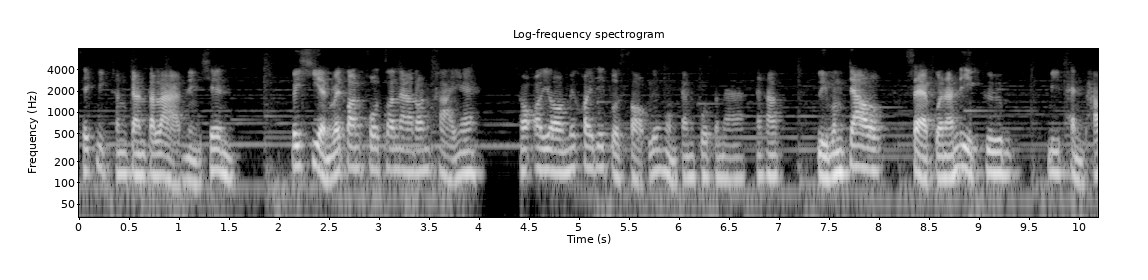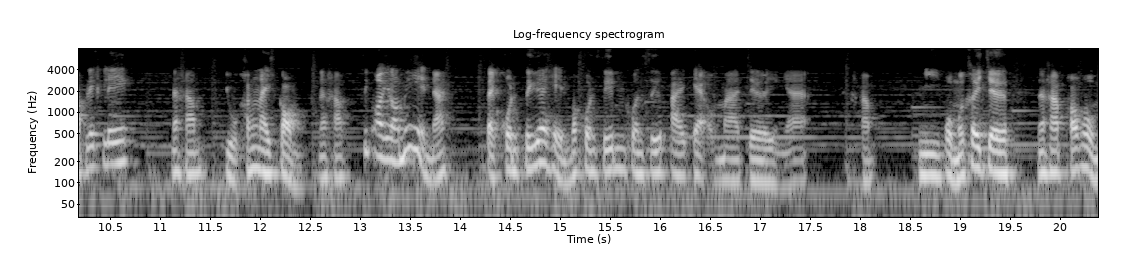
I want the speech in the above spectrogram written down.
เทคนิคทางการตลาดอย่างเช่น ไปเขียนไว้ตอนโฆษณาตอนขายไง เพราะออยไม่ค่อยได้ตรวจสอบเรื่องของการโฆษณานะครับ หรือบางเจ้าแสบกว่านั้นอีกคือมีแผ่นพับเล็กๆนะครับ อยู่ข้างในกล่องนะครับ ซึ่งออยไม่เห็นนะ แต่คนซื้อเห็นเพราะคนซื้อเป็นคนซื้อไปแกะออกมาเจออย่างเงี้ยครับมีผมก็เคยเจอนะครับ เพราะผม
